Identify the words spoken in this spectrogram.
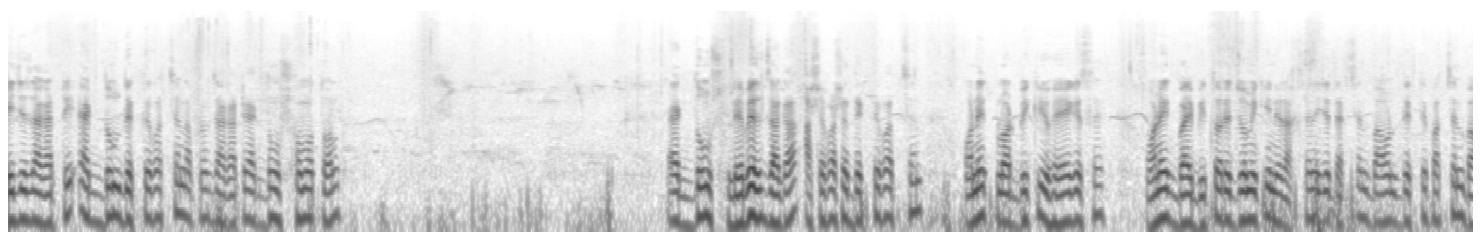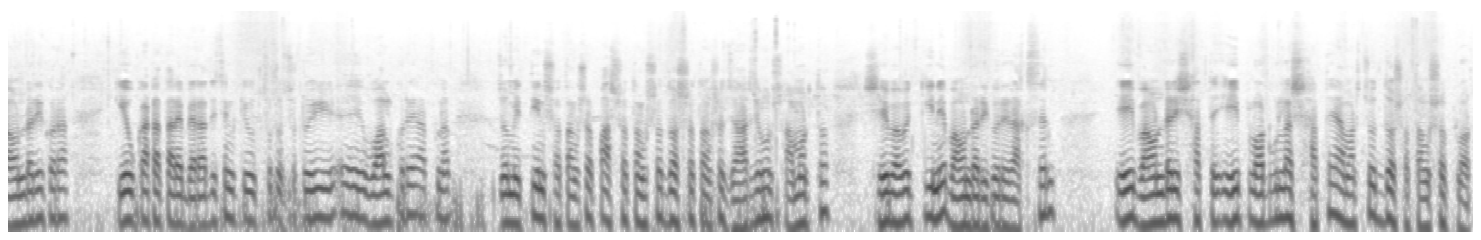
এই যে জায়গাটি একদম দেখতে পাচ্ছেন আপনার, জায়গাটি একদম সমতল। একদম লেভেল জায়গা। আশেপাশে দেখতে পাচ্ছেন, অনেক প্লট বিক্রি হয়ে গেছে। অনেক ভাই ভিতরে জমি কিনে রাখছেন, এই যে দেখছেন বাউন্ড দেখতে পাচ্ছেন বাউন্ডারি করা। কেউ কাটা তারে বেড়া দিচ্ছেন, কেউ ছোট ছোটই ওয়াল করে আপনার জমি তিন শতাংশ, পাঁচ শতাংশ, দশ শতাংশ, যার যেমন সামর্থ্য সেইভাবে কিনে বাউন্ডারি করে রাখছেন। এই বাউন্ডারির সাথে, এই প্লটগুলোর সাথে আমার চোদ্দ শতাংশ প্লট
